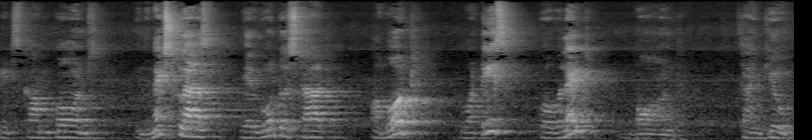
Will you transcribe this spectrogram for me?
its compounds. In the next class, we are going to start about what is covalent bond. Thank you.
